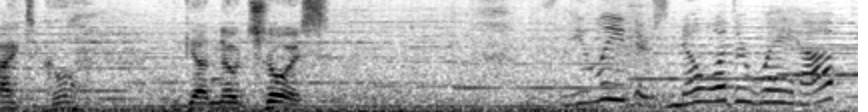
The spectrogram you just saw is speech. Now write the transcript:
Practical. We got no choice. Really? There's no other way up?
